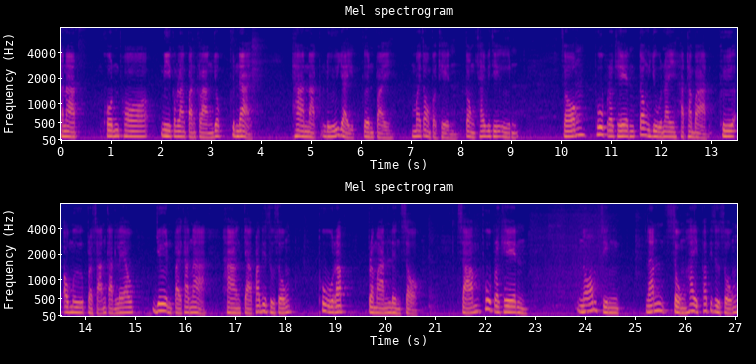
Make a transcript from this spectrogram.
ขนาดคนพอมีกำลังปานกลางยกขึ้นได้ ถ้าหนักหรือใหญ่เกินไป ไม่ต้องประเคนต้องใช้วิธีอื่น 2. ผู้ประเคนต้องอยู่ในหัตถบาท คือเอามือประสานกันแล้ว ยื่นไปข้างหน้า ห่างจากพระพิสุสงฆ์ผู้รับประมาณหนึ่งศอก 3. ผู้ประเคนน้อมสิ่งนั้นส่งให้พระพิสุสงฆ์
